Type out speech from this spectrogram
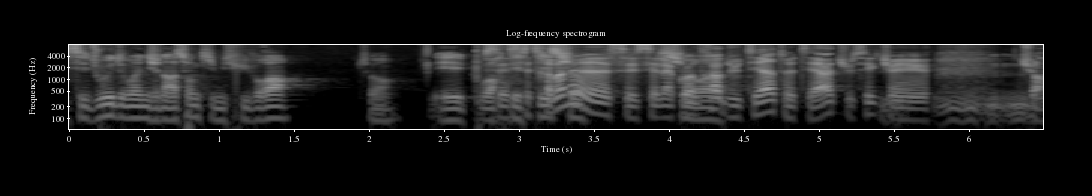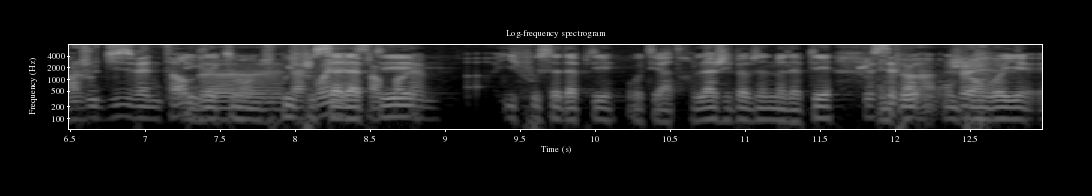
c'est de jouer devant une génération qui me suivra, tu vois, et pouvoir c'est tester très c'est c'est la sur, contraire euh, du théâtre. Théâtre, tu sais que tu, Mm, tu rajoutes 10-20 ans Exactement, du coup, il faut s'adapter. Il faut s'adapter au théâtre. Là, j'ai pas besoin de m'adapter. Je On sais peut, pas. on je- peut envoyer.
